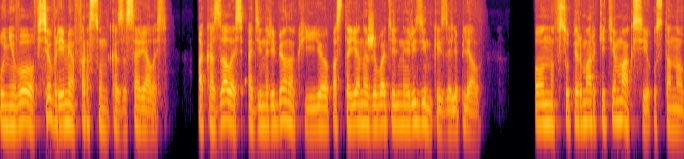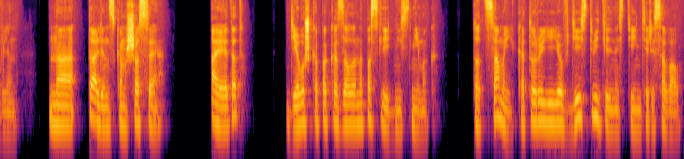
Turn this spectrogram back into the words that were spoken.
У него все время форсунка засорялась. Оказалось, один ребенок ее постоянно жевательной резинкой залеплял. Он в супермаркете Макси установлен, на Таллинском шоссе. А этот? Девушка показала на последний снимок. Тот самый, который ее в действительности интересовал.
